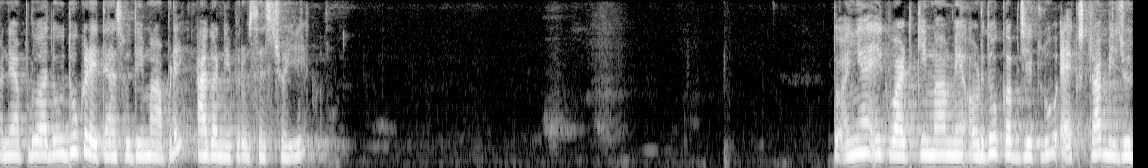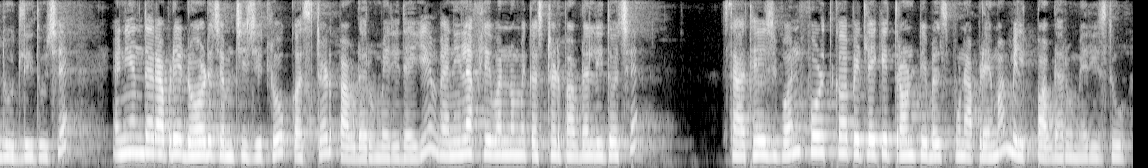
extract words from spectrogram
અને આપણું આ દૂધ ઉકળે ત્યાં સુધીમાં આપણે આગળની પ્રોસેસ જોઈએ. તો અહીંયા એક વાટકીમાં મેં અડધો કપ જેટલું એક્સ્ટ્રા બીજું દૂધ લીધું છે. એની અંદર આપણે દોઢ ચમચી જેટલો કસ્ટર્ડ પાવડર ઉમેરી દઈએ. વેનીલા ફ્લેવરનો મેં કસ્ટર્ડ પાવડર લીધો છે. સાથે જ વન ફોર્થ કપ એટલે કે ત્રણ ટેબલ સ્પૂન આપણે એમાં મિલ્ક પાવડર ઉમેરીશું.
